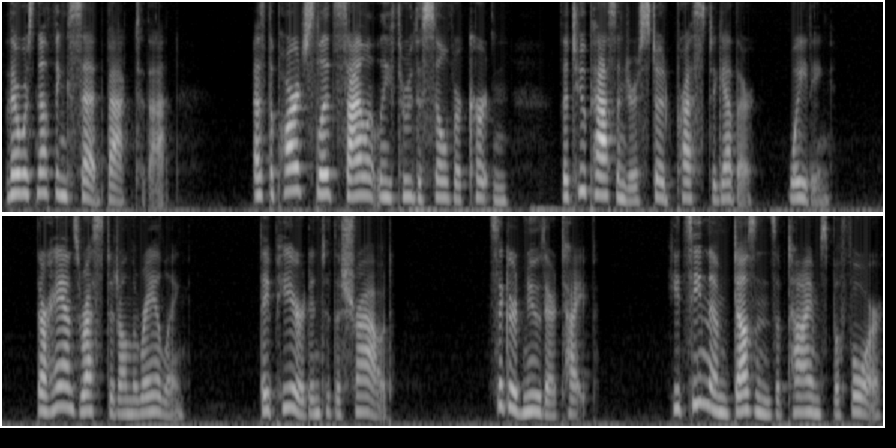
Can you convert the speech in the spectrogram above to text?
There was nothing said back to that. As the barge slid silently through the silver curtain, the two passengers stood pressed together, waiting. Their hands rested on the railing. They peered into the shroud. Sigurd knew their type. He'd seen them dozens of times before,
